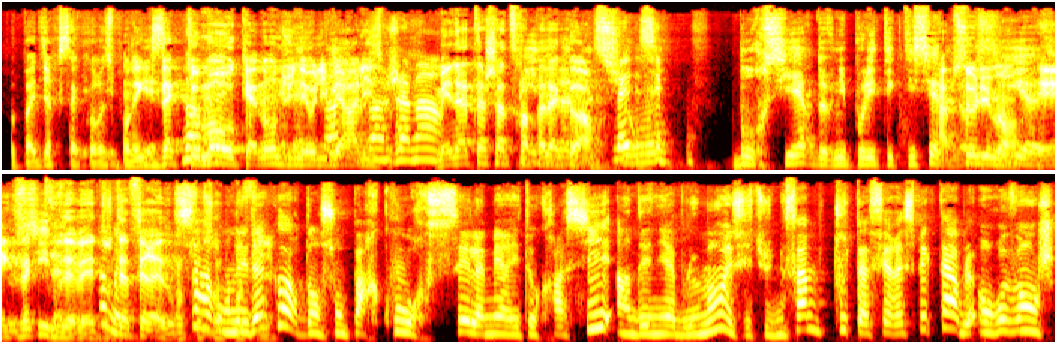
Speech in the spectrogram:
On peut pas dire que ça correspond exactement au canon du néolibéralisme. Mais Natacha ne sera pas d'accord boursière devenue polytechnicienne. Absolument. Euh, exact, vous avez tout à fait raison. Ça, on est d'accord. Dans son parcours, c'est la méritocratie, indéniablement, et c'est une femme tout à fait respectable. En revanche,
